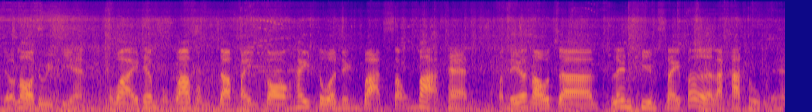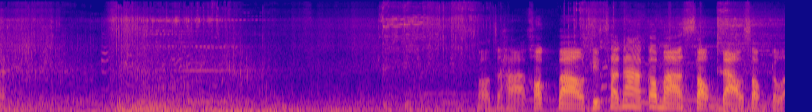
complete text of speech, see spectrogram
เดี๋ยวรอดูอีกทีฮะเพราะว่าไอเทมผมว่าผมจะไปกองให้ตัว 1 บาท 2 บาทแทน วันนี้เราจะเล่นทีมสไนเปอร์ราคาถูกนะฮะพอจะหาคอกบาวทิซาน่าก็มา 2 ดาว 2 ตัว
